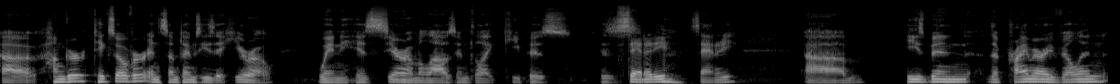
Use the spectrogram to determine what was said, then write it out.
uh, hunger takes over, and sometimes he's a hero when his serum allows him to like keep his his Sanity. sanity. Um, he's been the primary villain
